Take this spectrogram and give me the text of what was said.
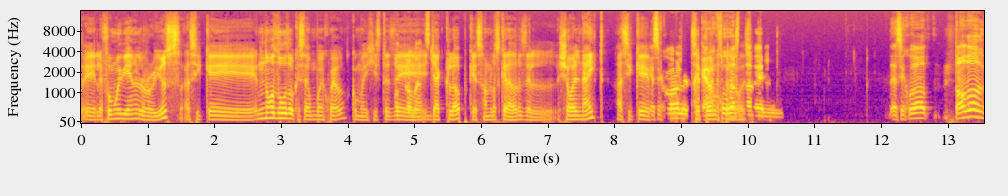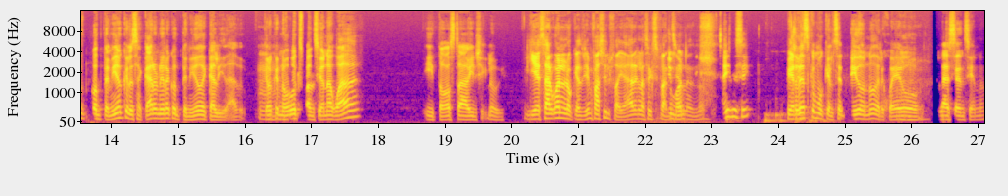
le fue muy bien en los reviews, así que no dudo que sea un buen juego. Como dijiste, es de. Jack Club, que son los creadores del Shovel Knight, así que Ese juego le se sacaron jugo algo hasta del. Ese juego, todo contenido que le sacaron era contenido de calidad. Creo que no hubo expansión aguada y todo estaba bien chilo. güey. Y es algo en lo que es bien fácil fallar en las expansiones, ¿no? Sí, sí, sí. Pierdes como que el sentido, ¿no? Del juego, la esencia, ¿no?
